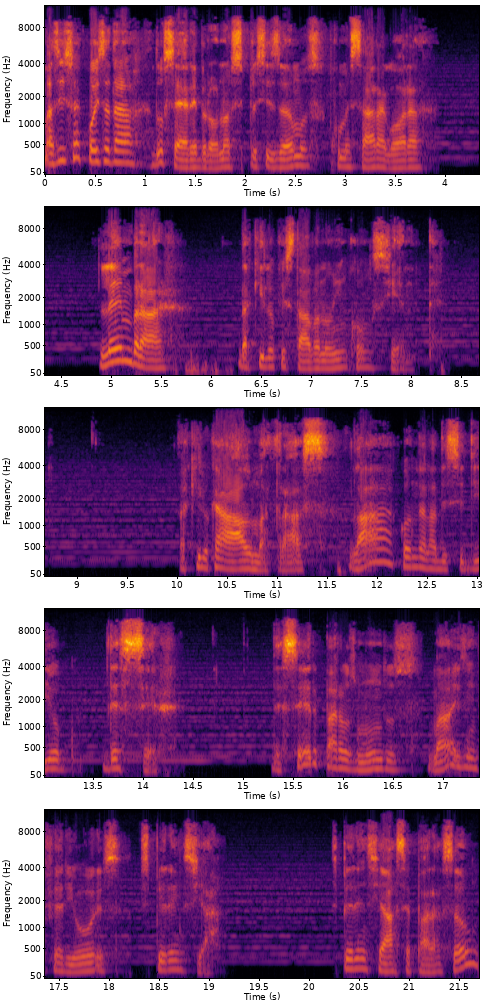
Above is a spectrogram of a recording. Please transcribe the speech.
Mas isso é coisa da, do cérebro. Nós precisamos começar agora a lembrar daquilo que estava no inconsciente. Aquilo que a alma traz lá quando ela decidiu descer. Descer para os mundos mais inferiores, experienciar. Experienciar a separação,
